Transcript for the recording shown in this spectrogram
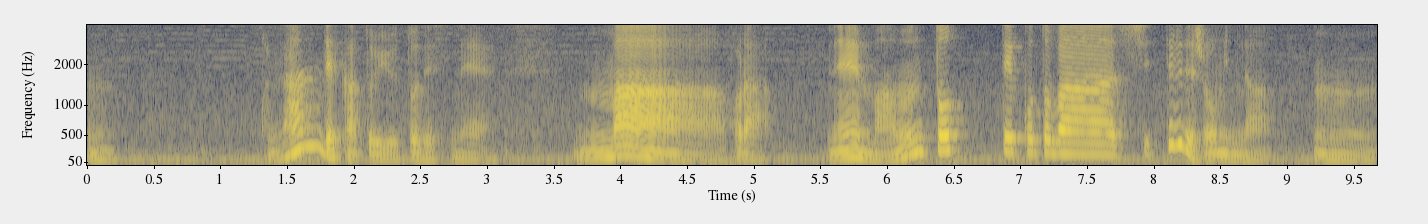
うん、これなんでかというとですねまあほらねマウントって言葉知ってるでしょみんな。うん。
